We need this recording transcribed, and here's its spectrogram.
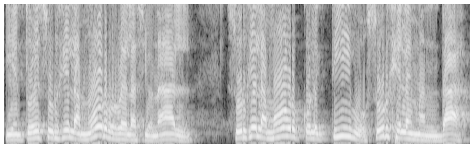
Y entonces surge el amor relacional, surge el amor colectivo, surge la hermandad,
